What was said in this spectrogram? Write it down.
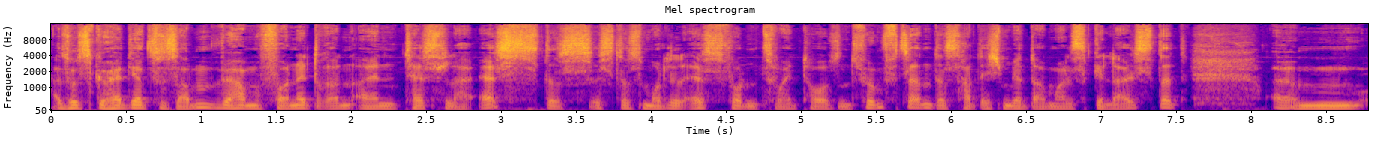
Also es gehört ja zusammen. Wir haben vorne dran ein Tesla S. Das ist das Model S von 2015. Das hatte ich mir damals geleistet, ähm,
